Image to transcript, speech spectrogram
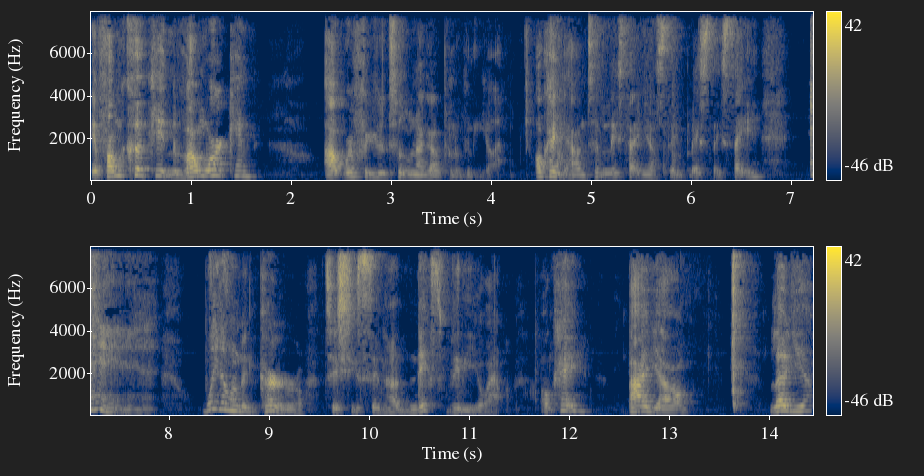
If I'm cooking, if I'm working, I'll work for you too, and I gotta put a video out. Okay, y'all, until the next time, y'all stay blessed, stay safe, and wait on the girl till she send her next video out. Okay? Bye, y'all. Love you.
